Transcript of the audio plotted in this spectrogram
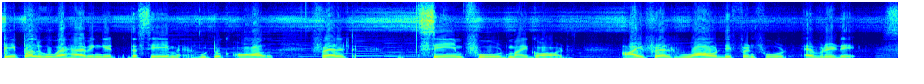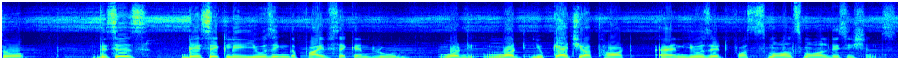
people who were having it the same, who took all, felt same food, my God. I felt wow different food every day. So this is basically using the 5 second rule. What, what you catch your thought and use it for small small decisions.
